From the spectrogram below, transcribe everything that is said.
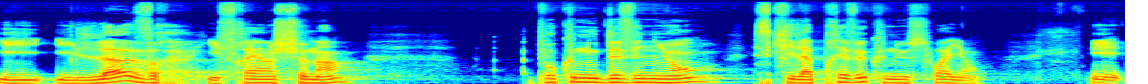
il, il œuvre, il ferait un chemin pour que nous devenions ce qu'il a prévu que nous soyons. Et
